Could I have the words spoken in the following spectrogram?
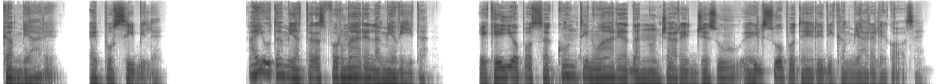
Cambiare è possibile. Aiutami a trasformare la mia vita e che io possa continuare ad annunciare Gesù e il suo potere di cambiare le cose.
